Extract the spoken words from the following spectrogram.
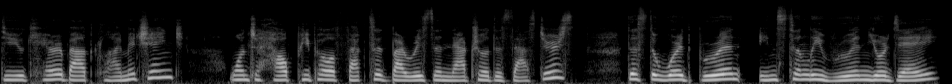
do you care about climate change? Want to help people affected by recent natural disasters? Does the word Bruin instantly ruin your day?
